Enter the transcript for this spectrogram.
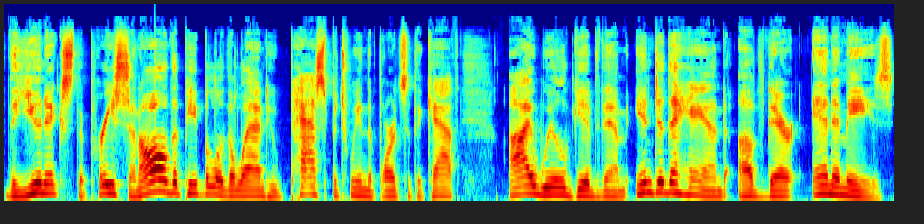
the eunuchs, the priests, and all the people of the land who passed between the parts of the calf, I will give them into the hand of their enemies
